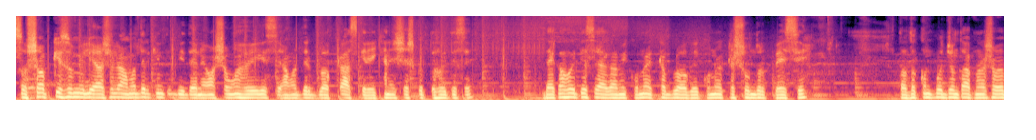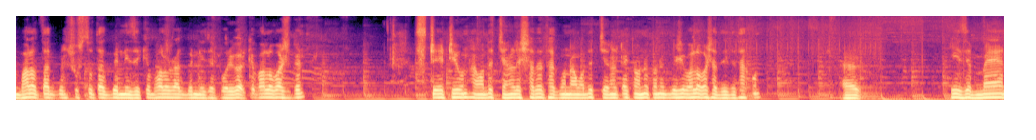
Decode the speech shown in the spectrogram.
সো সব কিছু মিলিয়ে আসলে আমাদের কিন্তু বিদায় নেওয়ার সময় হয়ে গেছে। আমাদের ব্লগটা আজকের এখানে শেষ করতে হইতেছে। দেখা হইতেছে আগামী কোনো একটা ব্লগে কোনো একটা সুন্দর প্লেসে ততক্ষণ পর্যন্ত আপনারা সবাই ভালো থাকবেন, সুস্থ থাকবেন, নিজেকে ভালো রাখবেন, নিজের পরিবারকে ভালোবাসবেন। স্টে টিউন আমাদের চ্যানেলের সাথে থাকুন, আমাদের চ্যানেলটাকে অনেক অনেক বেশি ভালোবাসা দিতে থাকুন। আর হি ইজ এ ম্যান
